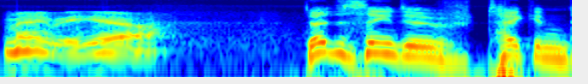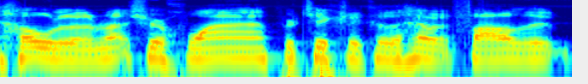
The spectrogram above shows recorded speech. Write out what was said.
maybe? Yeah. Doesn't seem to have taken hold, and I'm not sure why, particularly because I haven't followed it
